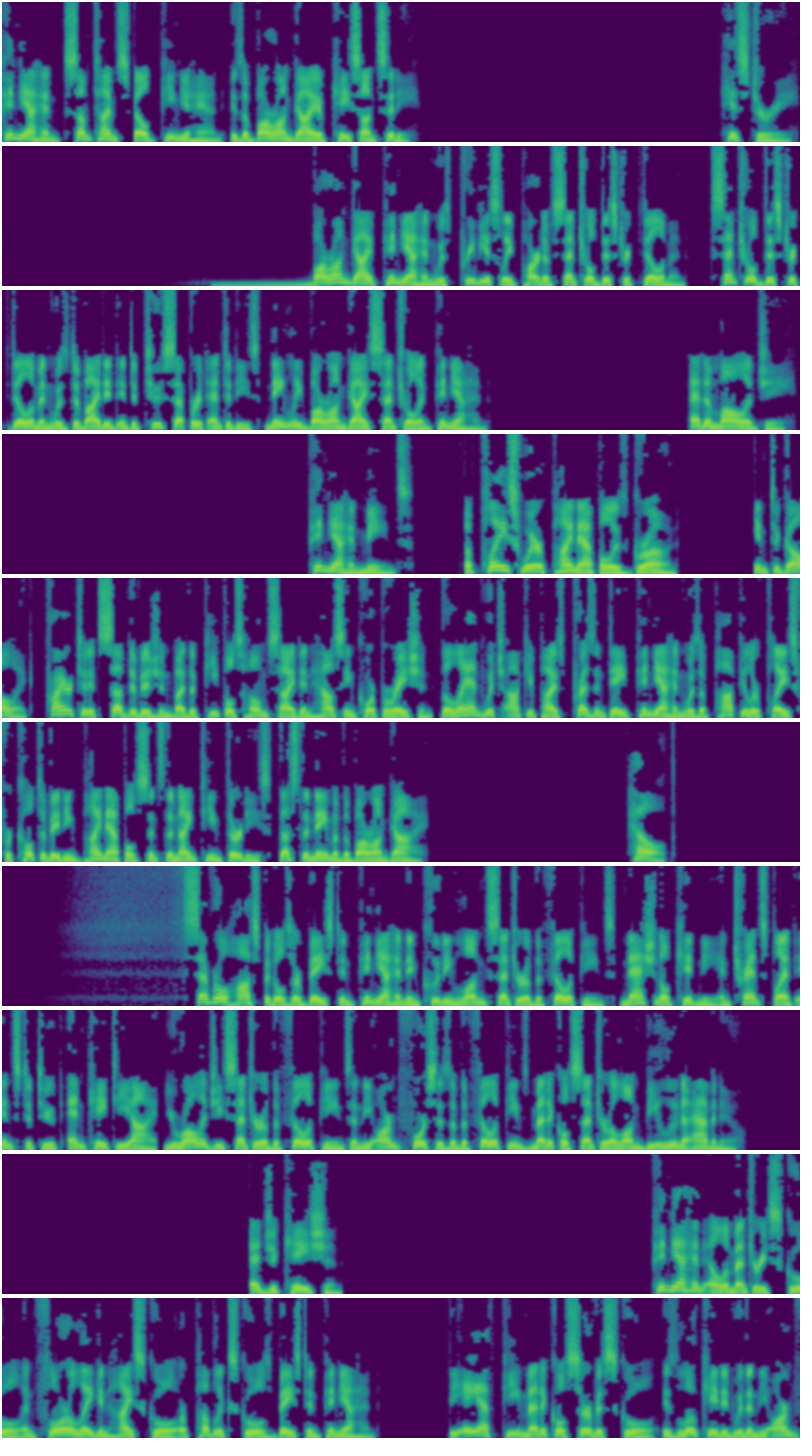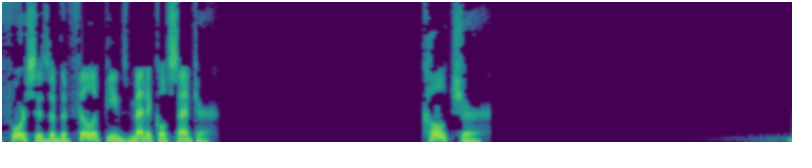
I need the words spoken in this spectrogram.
Pinyahan, sometimes spelled Pinahan, is a barangay of Quezon City. History Barangay Pinyahan was previously part of Central District Diliman. Central District Diliman was divided into two separate entities, namely Barangay Central and Pinyahan. Etymology Pinyahan means a place where pineapple is grown. In Tagalog, prior to its subdivision by the People's Homesite and Housing Corporation, the land which occupies present-day Pinyahan was a popular place for cultivating pineapples since the 1930s, thus the name of the barangay. Health Several hospitals are based in Pinyahan including Lung Center of the Philippines, National Kidney and Transplant Institute NKTI, Urology Center of the Philippines and the Armed Forces of the Philippines Medical Center along V. Luna Avenue. Education Pinyahan Elementary School and Flora Ylagan High School are public schools based in Pinyahan. The AFP Medical Service School, is located within the Armed Forces of the Philippines Medical Center. Culture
